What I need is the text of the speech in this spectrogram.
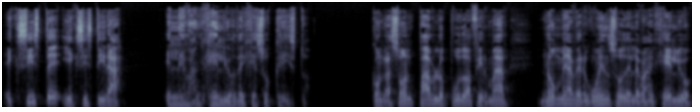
existe y existirá, el Evangelio de Jesucristo. Con razón Pablo pudo afirmar, no me avergüenzo del Evangelio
